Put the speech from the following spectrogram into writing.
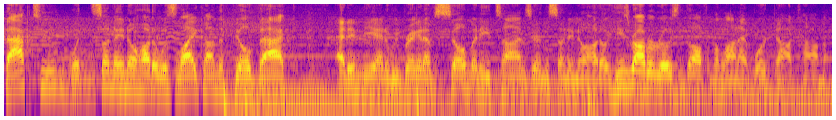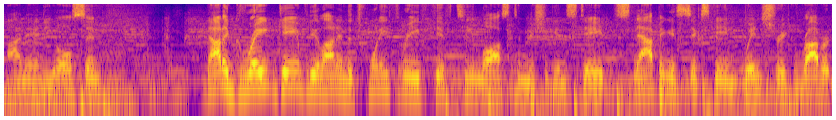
back to what Sunday No Huddle was like on the field back at Indiana. We bring it up so many times here in the Sunday No Huddle. He's Robert Rosenthal from IlliniBoard.com. I'm Andy Olson. Not a great game for the Illini in the 23-15 loss to Michigan State, snapping a six-game win streak. Robert,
